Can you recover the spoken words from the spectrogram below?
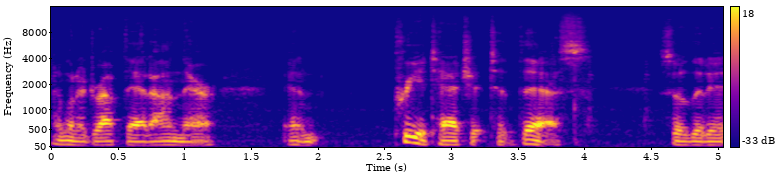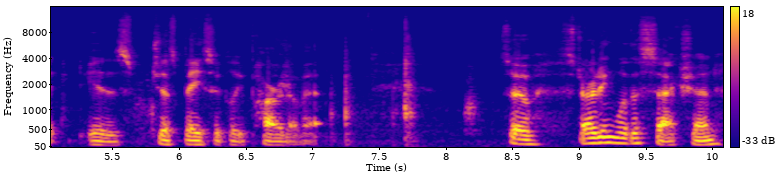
I'm going to drop that on there and pre-attach it to this so that it is just basically part of it. So starting with a section,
